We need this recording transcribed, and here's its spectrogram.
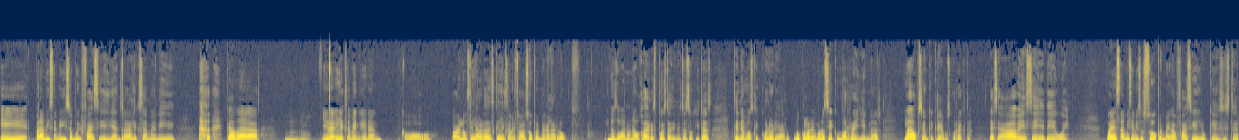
y para mí se me hizo muy fácil ya entrar al examen y cada... Mm, era, el examen eran como... No sé, la verdad es que el examen estaba súper mega largo y nos daban una hoja de respuestas y en estas hojitas tenemos que colorear, no colorear, bueno, sí, como rellenar la opción que creamos correcta, ya sea A, B, C, D o E. Pues a mí se me hizo súper mega fácil lo que es este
